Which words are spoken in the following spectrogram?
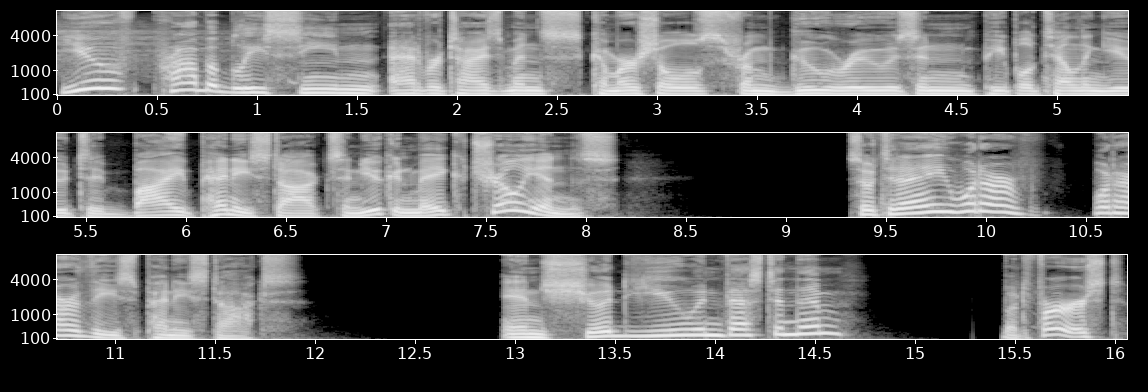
You've probably seen advertisements, commercials from gurus and people telling you to buy penny stocks and you can make trillions. So today, what are what are these penny stocks? And should you invest in them? But first,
